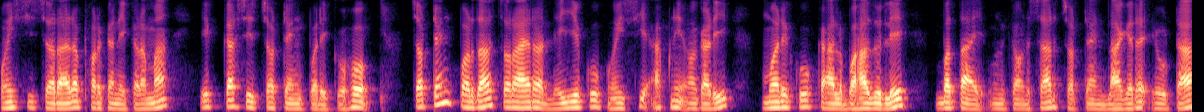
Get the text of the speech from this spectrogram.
भैँसी चराएर फर्कने क्रममा एक्कासी चट्याङ परेको हो। चट्याङ पर्दा चराएर ल्याइएको भैँसी आफ्नै अगाडि मरेको कालबहादुरले बताए। उनका अनुसार चट्याङ लागेर एउटा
